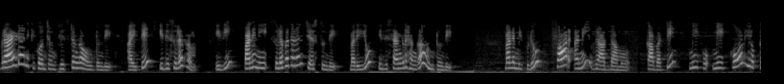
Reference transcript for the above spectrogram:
వ్రాయడానికి కొంచెం క్లిష్టంగా ఉంటుంది. అయితే ఇది సులభం. ఇది పనిని సులభతరం చేస్తుంది మరియు ఇది సంగ్రహంగా ఉంటుంది. మనమిప్పుడు ఫార్ అని వ్రాద్దాము. కాబట్టి మీకు మీ కోడ్ యొక్క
